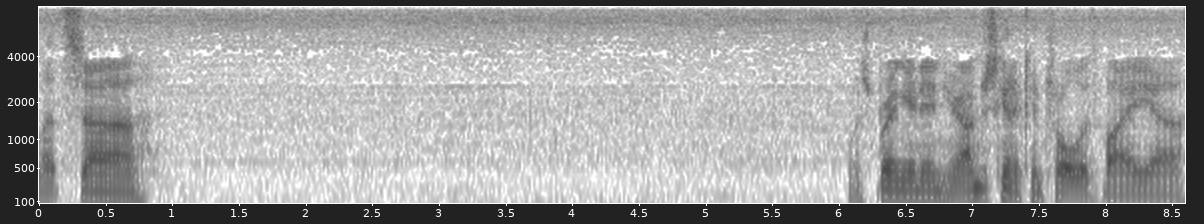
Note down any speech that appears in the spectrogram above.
let's uh, let's bring it in here. I'm just going to control this by uh,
